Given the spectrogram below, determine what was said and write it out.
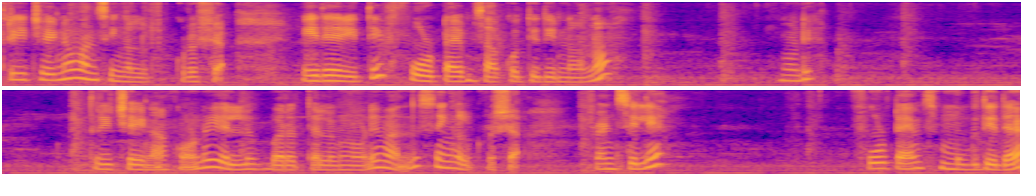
ತ್ರೀ ಚೈನು ಒಂದು ಸಿಂಗಲ್ ಕ್ರೋಶ ಇದೇ ರೀತಿ ಫೋರ್ ಟೈಮ್ಸ್ ಹಾಕೋತಿದ್ದೀನಿ ನಾನು. ನೋಡಿ. ತ್ರೀ ಚೈನ್ ಹಾಕ್ಕೊಂಡು ಎಲ್ಲಿಗೆ ಬರುತ್ತೆ ಅಲ್ಲಿಗೆ ನೋಡಿ ಒಂದು ಸಿಂಗಲ್ ಕ್ರೋಶ ಫ್ರೆಂಡ್ಸ್ ಇಲ್ಲಿ ಫೋರ್ ಟೈಮ್ಸ್ ಮುಗ್ದಿದೆ.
